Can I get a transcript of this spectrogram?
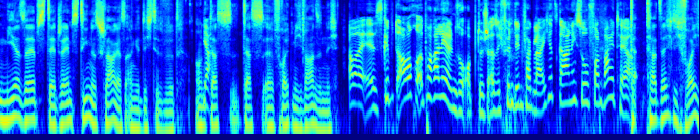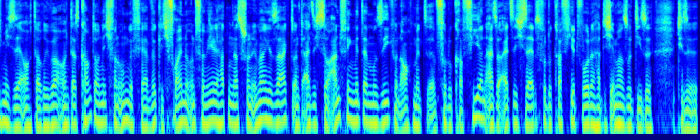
mir selbst der James Dean des Schlagers angedichtet wird. Und Ja. das, das äh, freut mich wahnsinnig. Aber es gibt auch äh, Parallelen so optisch. Also ich finde den Vergleich jetzt gar nicht so von weit her. Ta tatsächlich freue ich mich sehr auch darüber und das kommt auch nicht von ungefähr. Wirklich, Freunde und Familie hatten das schon immer gesagt und als ich so anfing mit der Musik und auch mit äh, Fotografieren, also als ich selbst fotografiert wurde, hatte ich immer so diese diese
